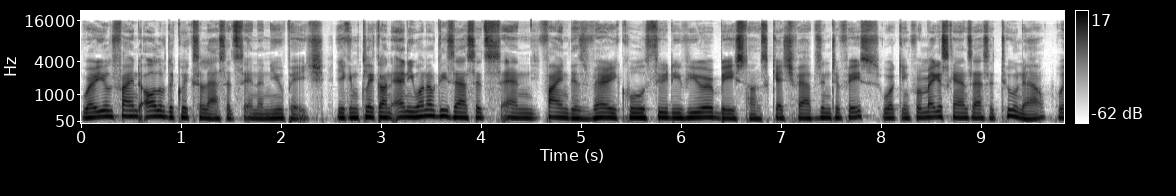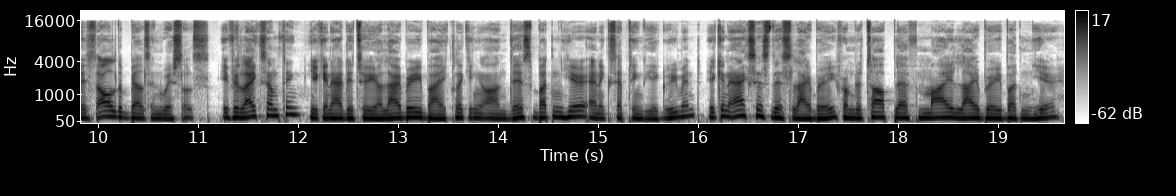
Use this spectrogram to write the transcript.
where you'll find all of the Quixel assets in a new page. You can click on any one of these assets and find this very cool 3D viewer based on Sketchfab's interface working for Megascans Asset 2 now with all the bells and whistles. If you like something, you can add it to your library by clicking on this button here and accepting the agreement. You can access this library from the top left My Library button here.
